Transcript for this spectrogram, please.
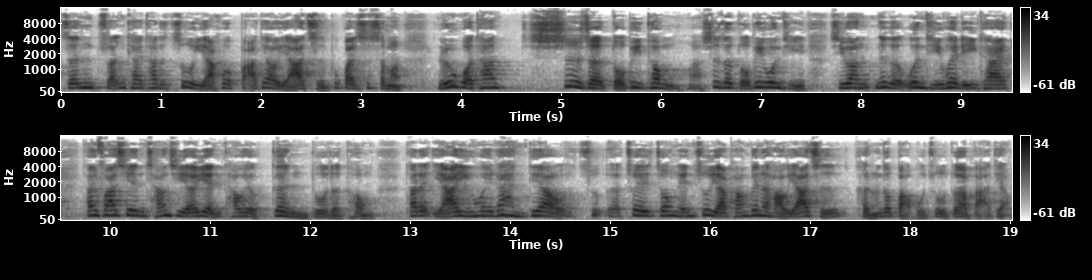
针钻开他的蛀牙或拔掉牙齿，不管是什么。如果他试着躲避痛啊，试着躲避问题，希望那个问题会离开，他会发现长期而言，他会有更多的痛，他的牙龈会烂掉，蛀呃，最终连蛀牙旁边的好牙齿可能都保不住，都要拔掉。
